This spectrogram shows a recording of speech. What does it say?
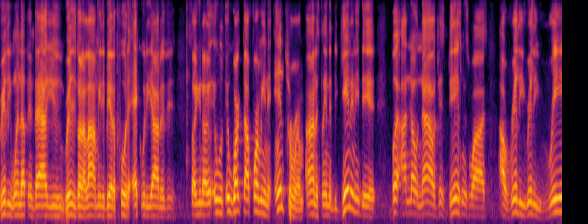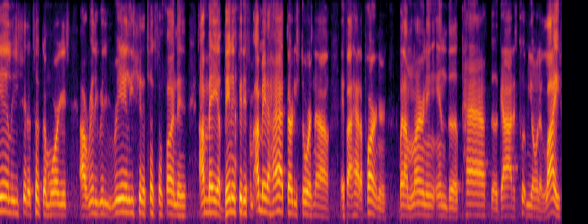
really went up in value really is gonna allow me to be able to pull the equity out of it. So you know it was it worked out for me in the interim honestly. In the beginning it did but I know now, just business wise, I really, really, really should have took the mortgage. I really, really, really should have took some funding. I may have benefited from. I may have had 30 stores now if I had a partner. But I'm learning in the path the God has put me on in life.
